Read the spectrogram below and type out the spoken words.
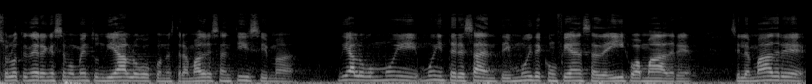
suelo tener en ese momento un diálogo con nuestra Madre Santísima, un diálogo muy, muy interesante y muy de confianza de hijo a madre. Si la madre,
